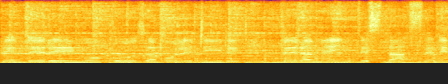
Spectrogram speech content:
comprenderemo cosa vuole dire veramente starsene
